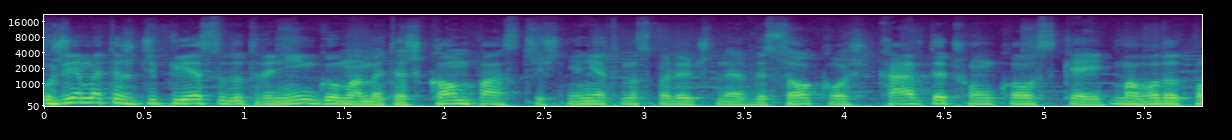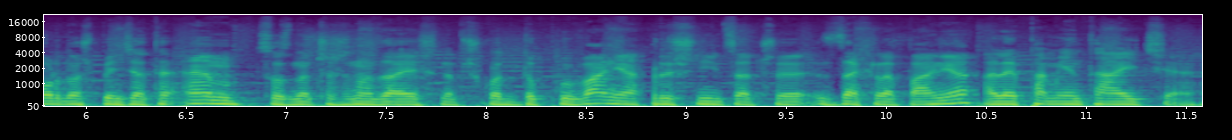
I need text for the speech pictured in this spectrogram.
Użyjemy też GPS-u do treningu, mamy też kompas, ciśnienie atmosferyczne, wysokość, karty członkowskiej, ma wodoodporność 5 ATM, co znaczy, że nadaje się na przykład do pływania, prysznica czy zachlapania, ale pamiętajcie,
